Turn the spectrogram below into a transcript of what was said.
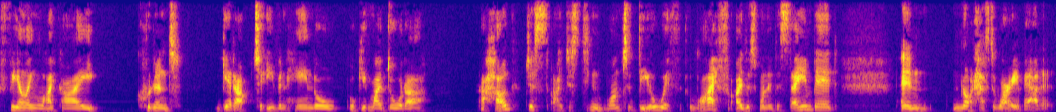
feeling like I couldn't get up to even handle or give my daughter a hug. Just I just didn't want to deal with life. I just wanted to stay in bed and not have to worry about it.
